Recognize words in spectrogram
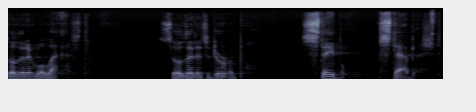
So that it will last. So that it's durable, stable, established.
